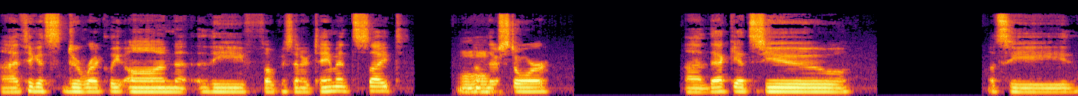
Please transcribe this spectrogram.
I think it's directly on the Focus Entertainment site on Mhm. their store. Uh, that gets you. Let's see,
